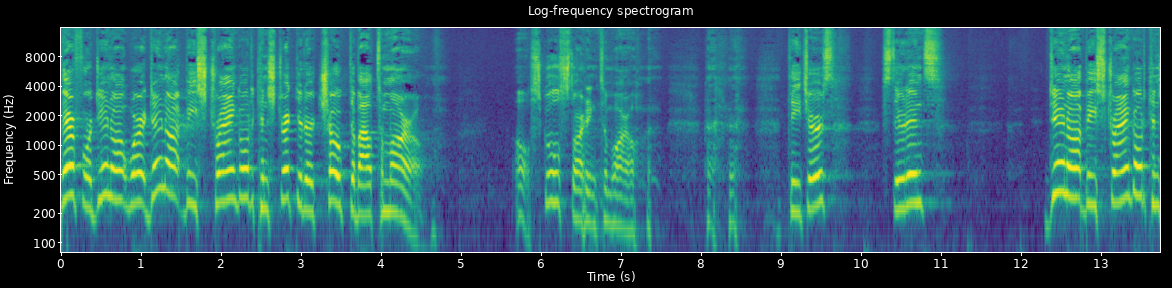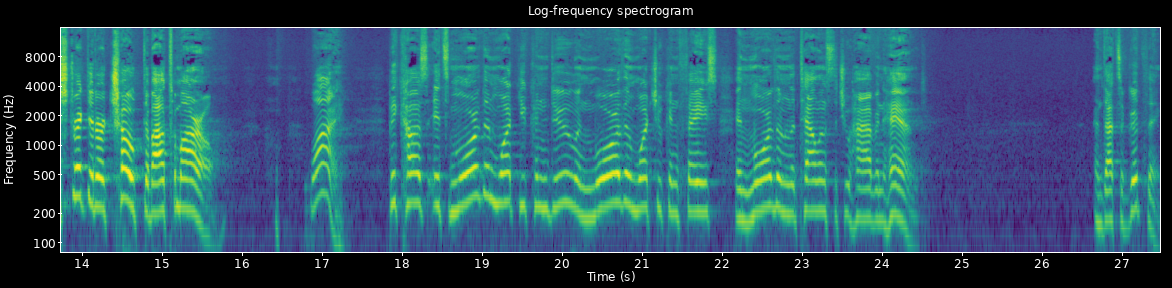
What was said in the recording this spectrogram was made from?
therefore, do not worry, do not be strangled, constricted, or choked about tomorrow. Oh, school's starting tomorrow. Teachers, students, do not be strangled, constricted, or choked about tomorrow. Why? Because it's more than what you can do, and more than what you can face, and more than the talents that you have in hand. And that's a good thing.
